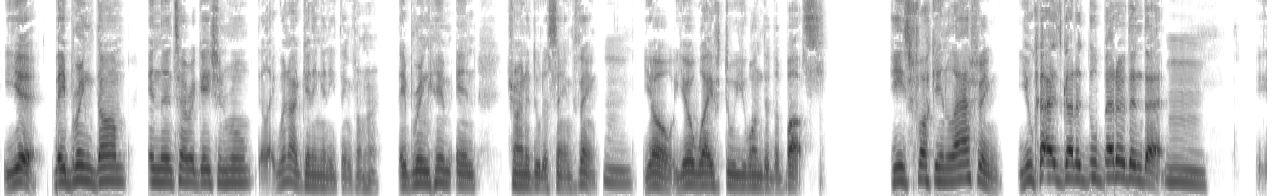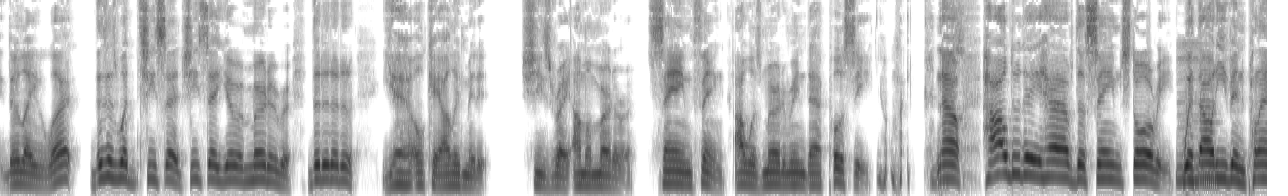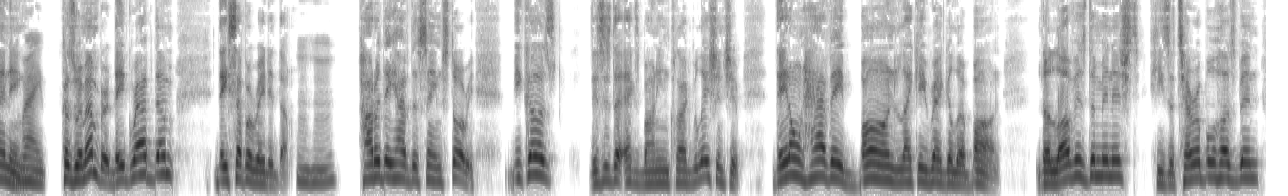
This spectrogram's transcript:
Yeah, they bring Dom in the interrogation room. They're like, we're not getting anything from her. They bring him in trying to do the same thing. Mm. Yo, your wife threw you under the bus. He's fucking laughing. You guys got to do better than that. Mm. They're like, what? This is what she said. She said, you're a murderer. Da-da-da-da. Yeah, okay, I'll admit it. She's right. I'm a murderer. Same thing. I was murdering that pussy. Oh. Now, how do they have the same story Mhm. without even planning? right. Because remember, they grabbed them, they separated them. Mm-hmm. How do they have the same story? Because this is the ex Bonnie and Clyde relationship. They don't have a bond like a regular bond. The love is diminished. He's a terrible husband.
